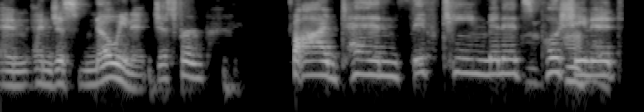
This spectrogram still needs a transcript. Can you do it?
and and just knowing it just for 5 10 15 minutes pushing mm. it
